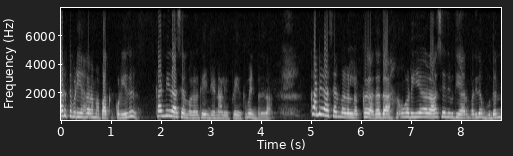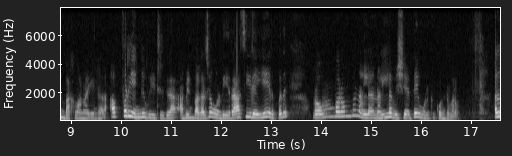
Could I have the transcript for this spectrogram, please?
அடுத்தபடியாக நம்ம பார்க்கக்கூடியது கன்னிராசி அன்பர்களுக்கு இன்றைய நாள் எப்படி இருக்கும் என்பதுதான். கன்னிராசி அன்பர்களுக்கு அதாவது உங்களுடைய ராசி அதிபதி யாருன்னு பார்த்தீங்கன்னா புதன் பகவான் ஆகின்றார். அவர் எங்கே வீற்றிருக்கிறார் அப்படின்னு பார்க்குறச்சு உங்களுடைய ராசியிலேயே இருப்பது ரொம்ப ரொம்ப நல்ல நல்ல விஷயத்தை உங்களுக்கு கொண்டு வரும். அது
